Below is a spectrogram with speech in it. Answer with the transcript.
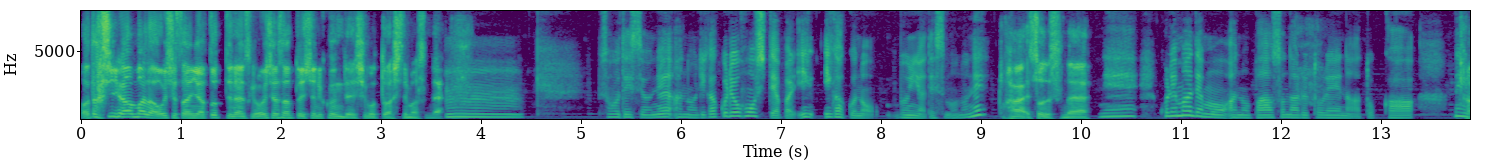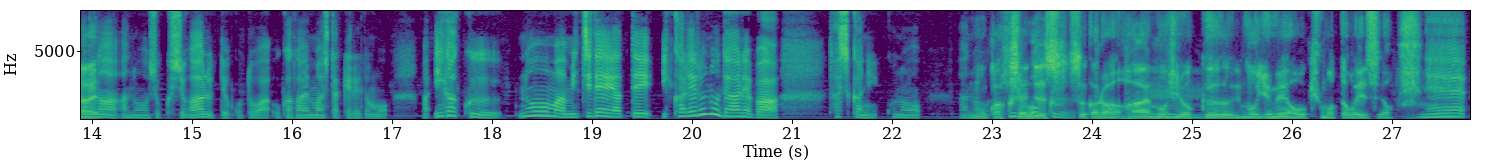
私はまだお医者さん雇ってないですけどお医者さんと一緒に組んで仕事はしてますね。うんそうですよね。あの理学療法士ってやっぱり医学の分野ですものね。はい、そうですね。ね、これまでもあのパーソナルトレーナーとか、ね、いろんな、はい、あの職種があるっていうことは伺いましたけれども、まあ、医学のまあ道でやっていかれるのであれば、確かにこのもう学生ですから、はい、もう広く、うん、もう夢は大きく持った方がいいですよ。ね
